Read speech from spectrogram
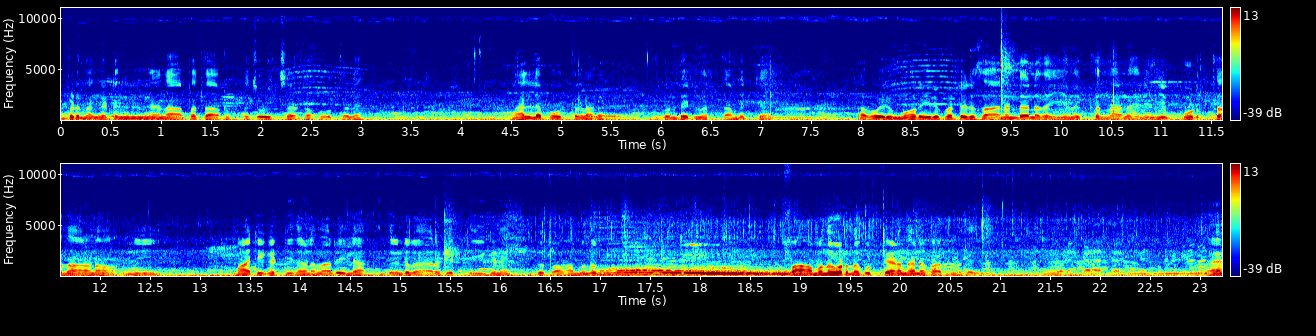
ഇവിടുന്ന് അങ്ങോട്ട് ഇങ്ങനെ നാൽപ്പത്താറ് റുപ്യ ചോദിച്ചു കേട്ടോ പോത്തൽ നല്ല പോത്തലാണ്. കൊണ്ടുപോയിട്ട് നിർത്താൻ പറ്റുക അപ്പോൾ ഒരു മുറിയിൽപ്പെട്ടൊരു സാധനം ഉണ്ടായിരുന്നു അത് ഈ നിൽക്കുന്നതാണ് ഇതിന് ഇനി കൊടുത്തതാണോ ഇനി മാറ്റി കെട്ടിയതാണെന്ന് അറിയില്ല. ഇതുകൊണ്ട് വേറെ കെട്ടിയിരിക്കണേ. ഇത് ഫാമെന്ന് ഫാമെന്ന് കൊടുന്ന കുട്ടിയാണെന്നാണ് പറഞ്ഞത്. ഉം. ഏ ഏ?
